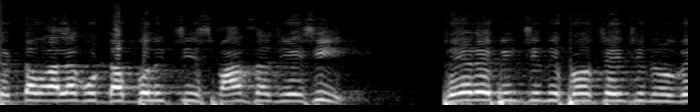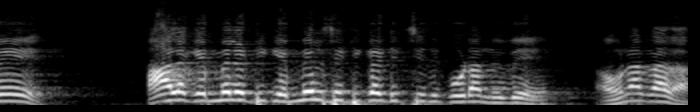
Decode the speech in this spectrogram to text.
చెడ్డ వాళ్ళకు డబ్బులు ఇచ్చి స్పాన్సర్ చేసి ప్రేరేపించింది ప్రోత్సహించింది నువ్వే. వాళ్ళకి ఎమ్మెల్యే టికెట్ ఎమ్మెల్సీ టికెట్ ఇచ్చింది కూడా నువ్వే. అవునా కాదా?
